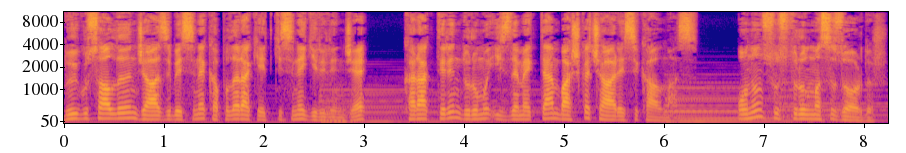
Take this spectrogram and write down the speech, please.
Duygusallığın cazibesine kapılarak etkisine girilince, karakterin durumu izlemekten başka çaresi kalmaz. Onun susturulması zordur.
